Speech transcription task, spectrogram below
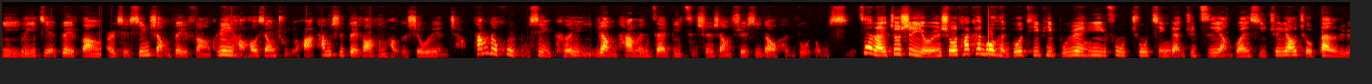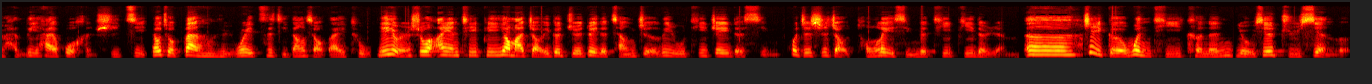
意理解对方，而且欣赏。对方愿意好好相处的话，他们是对方很好的修炼场。他们的互补性可以让他们在彼此身上学习到很多东西。再来就是有人说他看过很多 TP 不愿意付出情感去滋养关系，却要求伴侣很厉害或很实际，要求伴侣为自己当小白兔。也有人说 INTP 要么找一个绝对的强者，例如 TJ 的型，或者是找同类型的 TP 的人。呃，这个问题可能有些局限了，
